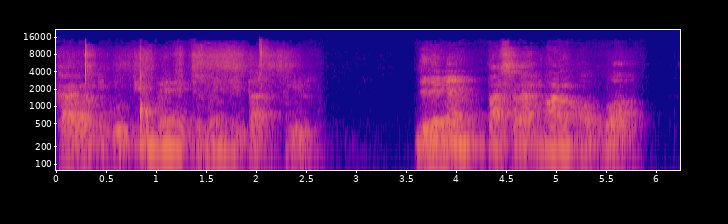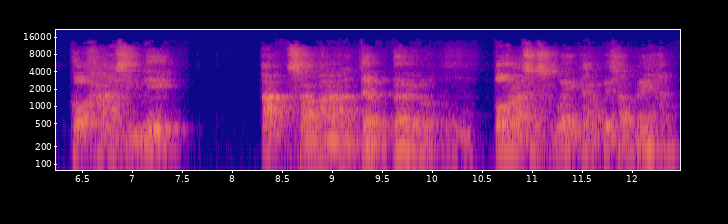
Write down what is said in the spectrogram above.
Karep iku di manajemen di takdir. Jenengan pasrah marang Allah, kok hasilnya ak sama dabar ora sesuai karepe sampean.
